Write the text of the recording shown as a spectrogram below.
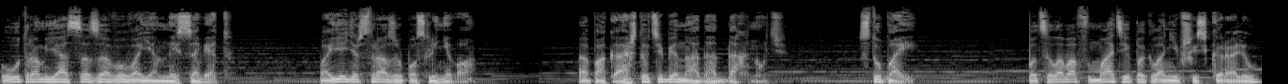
Утром я созову военный совет. Поедешь сразу после него». А пока что тебе надо отдохнуть. Ступай». Поцеловав мать и поклонившись королю,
